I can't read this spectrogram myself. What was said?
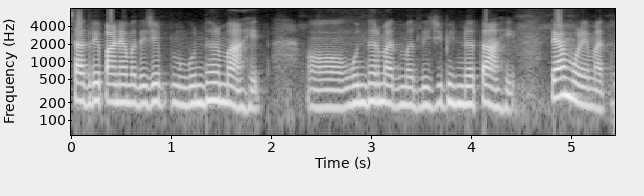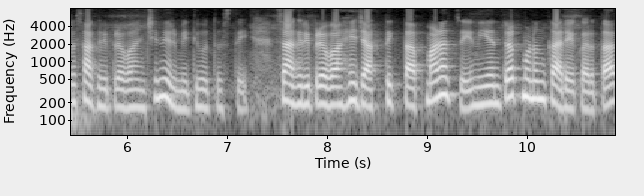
सागरी पाण्यामध्ये जे गुणधर्म आहेत गुणधर्मांमधली जी भिन्नता आहे त्यामुळे मात्र सागरी प्रवाहांची निर्मिती होत असते. सागरी प्रवाह हे जागतिक तापमानाचे नियंत्रक म्हणून कार्य करतात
